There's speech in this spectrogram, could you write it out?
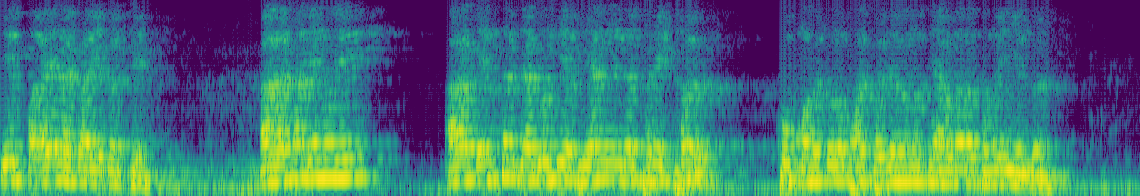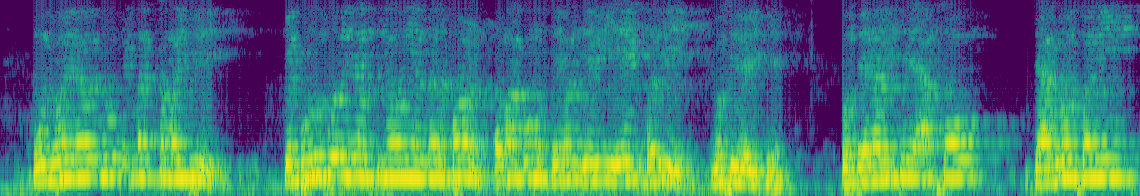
એ પાયાના કાર્યકર છે. આ આશાબહેનોએ આ કેન્સર જાગૃતિ અભિયાનની અંદર ખરેખર ખૂબ મહત્વનો ભાગ ભજવવાનો છે આવનારા સમયની અંદર. હું જોઈ રહ્યો છું, કેટલાક સમયથી કે પુરુષોની જેમ સ્ત્રીઓની અંદર પણ તમાકુનું સેવન જેવી એક બધી ઘૂસી રહી છે. તો તેના વિશે આપ સૌ જાગૃત બની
